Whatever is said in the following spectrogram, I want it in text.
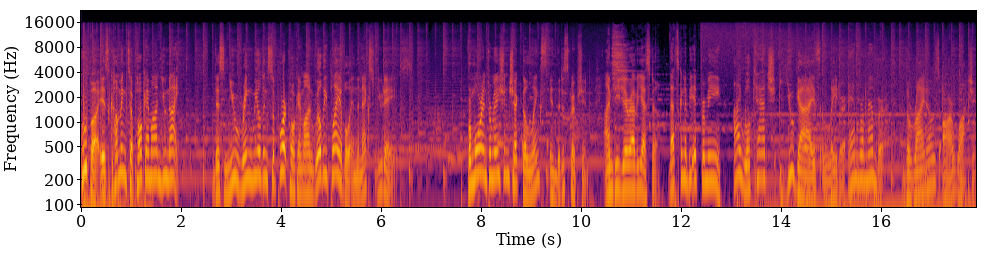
Hoopa is coming to Pokemon Unite. This new ring wielding support Pokemon will be playable in the next few days. For more information, check the links in the description. I'm DJ Raviesta. That's gonna be it for me. I will catch you guys later. And remember, the rhinos are watching.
